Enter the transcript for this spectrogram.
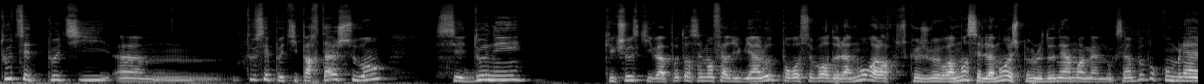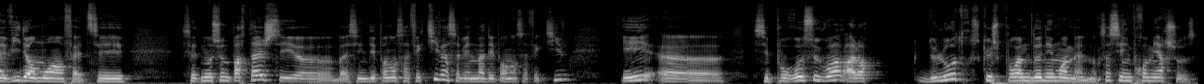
toute cette petite, euh, tous ces petits partages, souvent, c'est donner quelque chose qui va potentiellement faire du bien à l'autre pour recevoir de l'amour, alors que ce que je veux vraiment, c'est de l'amour et je peux me le donner à moi-même. Donc c'est un peu pour combler un vide en moi, en fait. C'est cette notion de partage, c'est euh, bah, une dépendance affective, hein, ça vient de ma dépendance affective, et euh, c'est pour recevoir alors de l'autre ce que je pourrais me donner moi-même. Donc ça, c'est une première chose.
